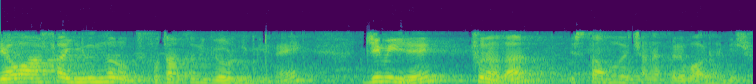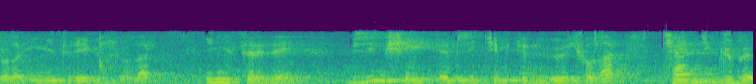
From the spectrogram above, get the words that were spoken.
devasa yığınlar olmuş. Fotoğrafını gördüm yine. Gemiyle Tuna'dan İstanbul'a Çanakkale Boğazı'na geçiyorlar. İngiltere'ye götürüyorlar. İngiltere'de bizim şehitlerimizin kemiklerini öğütüyorlar. Kendi gübre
